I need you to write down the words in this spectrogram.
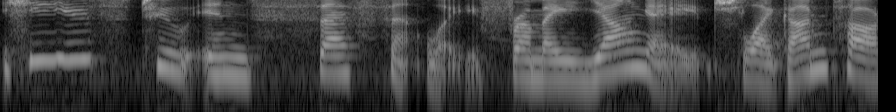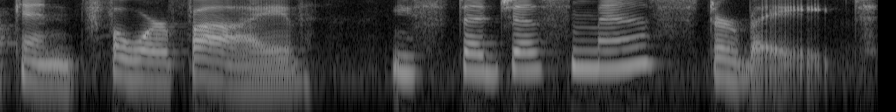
he used to incessantly, from a young age, like I'm talking four or five, used to just masturbate,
